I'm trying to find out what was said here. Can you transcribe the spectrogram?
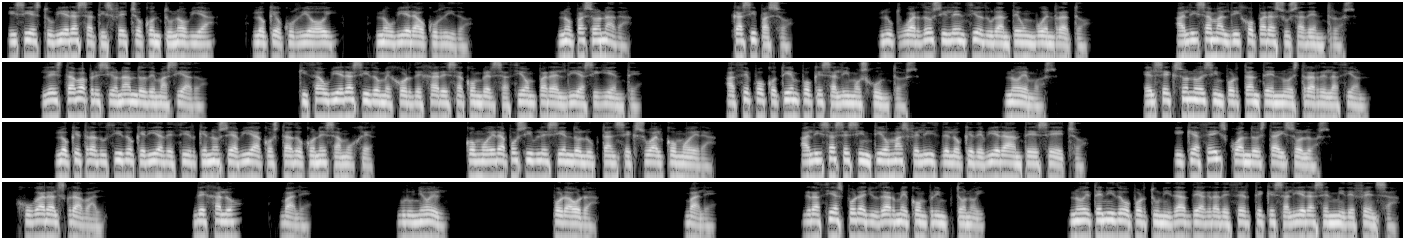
Y si estuvieras satisfecho con tu novia, lo que ocurrió hoy, no hubiera ocurrido. No pasó nada. Casi pasó. Luke guardó silencio durante un buen rato. Alisa maldijo para sus adentros. Le estaba presionando demasiado. Quizá hubiera sido mejor dejar esa conversación para el día siguiente. Hace poco tiempo que salimos juntos. No hemos. El sexo no es importante en nuestra relación lo que traducido quería decir que no se había acostado con esa mujer. ¿Cómo era posible siendo Luke tan sexual como era? Alisa se sintió más feliz de lo que debiera ante ese hecho. ¿Y qué hacéis cuando estáis solos? Jugar al Scrabble. Déjalo, vale. Gruñó él. Por ahora. Vale. Gracias por ayudarme con Primpton hoy. No he tenido oportunidad de agradecerte que salieras en mi defensa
